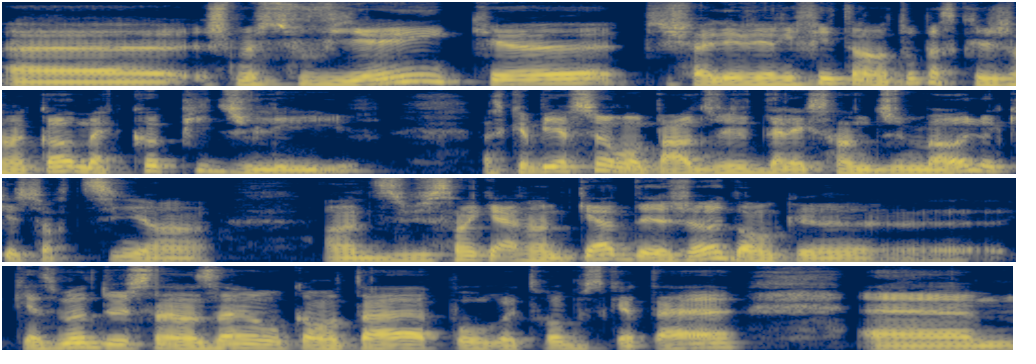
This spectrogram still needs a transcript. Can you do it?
Euh, je me souviens que, puis je suis allé vérifier tantôt parce que j'ai encore ma copie du livre. Parce que bien sûr, on parle du livre d'Alexandre Dumas, qui est sorti en en 1844 déjà, donc euh, quasiment 200 ans au compteur pour Trois Mousquetaires. Euh,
